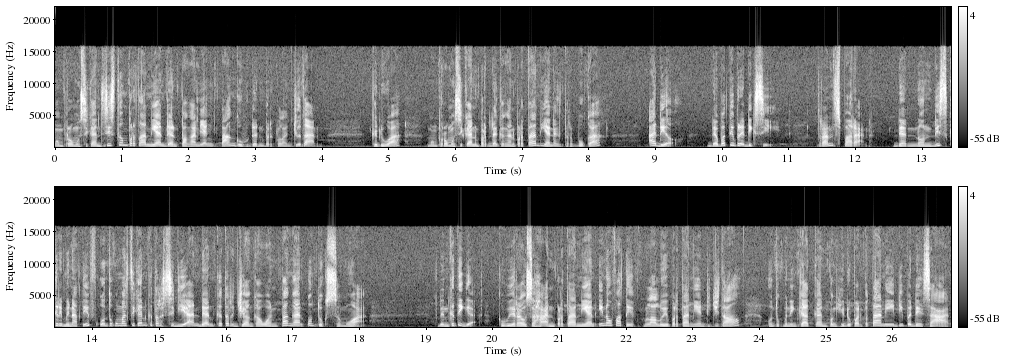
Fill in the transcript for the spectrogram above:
mempromosikan sistem pertanian dan pangan yang tangguh dan berkelanjutan. Kedua, mempromosikan perdagangan pertanian yang terbuka, adil, dapat diprediksi, transparan, dan non-diskriminatif untuk memastikan ketersediaan dan keterjangkauan pangan untuk semua. Dan ketiga, kewirausahaan pertanian inovatif melalui pertanian digital untuk meningkatkan penghidupan petani di pedesaan.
